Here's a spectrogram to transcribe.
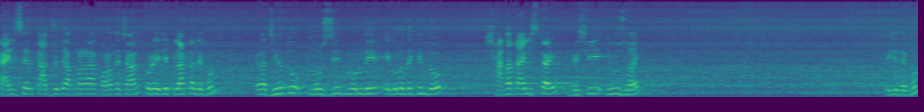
টাইলসের কাজ যদি আপনারা করাতে চান, করে এই যে পিলারটা দেখুন। এবার যেহেতু মসজিদ, মন্দির, এগুলোতে কিন্তু সাদা টাইলসটাই বেশি ইউজ হয়। এই যে দেখুন।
